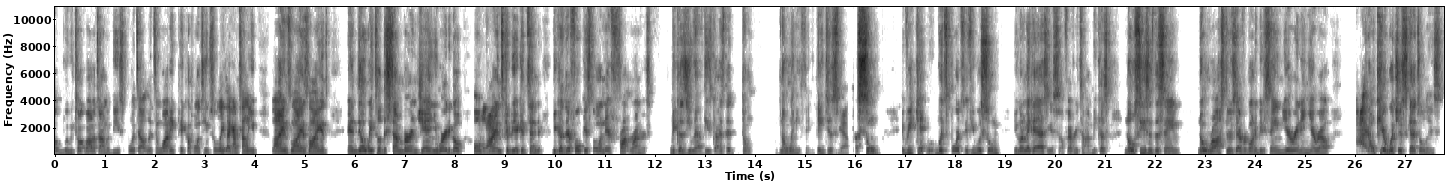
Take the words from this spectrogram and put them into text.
uh, what we talk about all the time with these sports outlets and why they pick up on teams so late. Like I'm telling you, Lions, Lions, Lions, and they'll wait till December and January to go. Oh, the Lions could be a contender because they're focused on their front runners. Because you have these guys that don't know anything; they just Yeah. assume. We can't with sports, if you assume, you're going to make an ass of yourself every time because no season's the same. No roster's ever going to be the same year in and year out. I don't care what your schedule is.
